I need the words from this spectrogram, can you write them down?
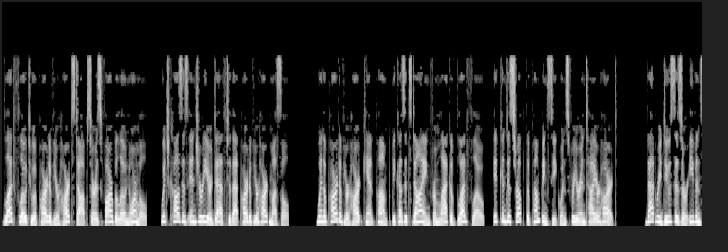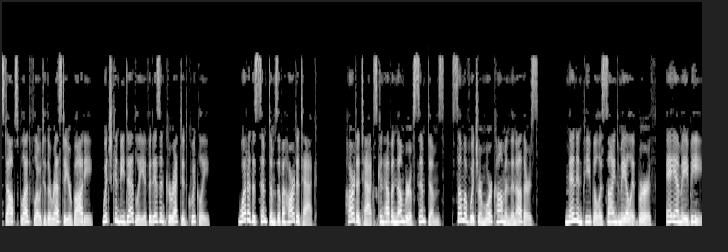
blood flow to a part of your heart stops or is far below normal, which causes injury or death to that part of your heart muscle. When a part of your heart can't pump because it's dying from lack of blood flow, it can disrupt the pumping sequence for your entire heart. That reduces or even stops blood flow to the rest of your body, which can be deadly if it isn't corrected quickly. What are the symptoms of a heart attack? Heart attacks can have a number of symptoms, some of which are more common than others. Men and people assigned male at birth, AMAB,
